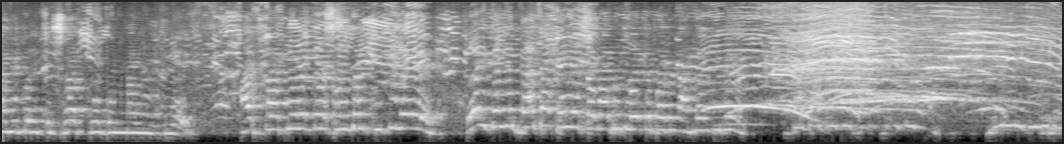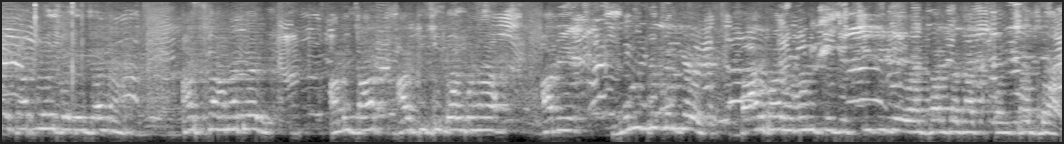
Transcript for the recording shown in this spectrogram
আমি আজকে ওইখানে খেয়ে সভাপতি হতে পারেন আজকে আমাদের, আমি যা আর কিছু বলব না, আমি মুরব্বীদেরকে বারবার অনুরোধ চিঠি দিয়ে একবার জায়গা পঞ্চাশ বার।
